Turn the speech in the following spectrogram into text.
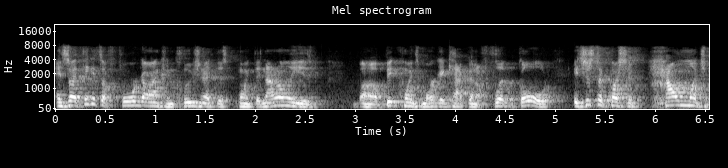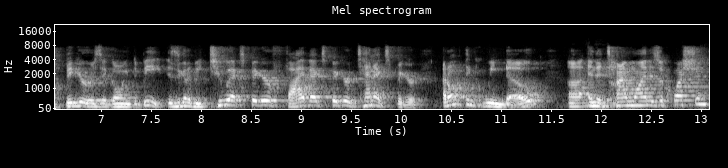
And so I think it's a foregone conclusion at this point that not only is uh, Bitcoin's market cap going to flip gold. It's just a question of how much bigger is it going to be? Is it going to be 2x bigger, 5x bigger, 10x bigger? I don't think we know. Uh, and the timeline is a question,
